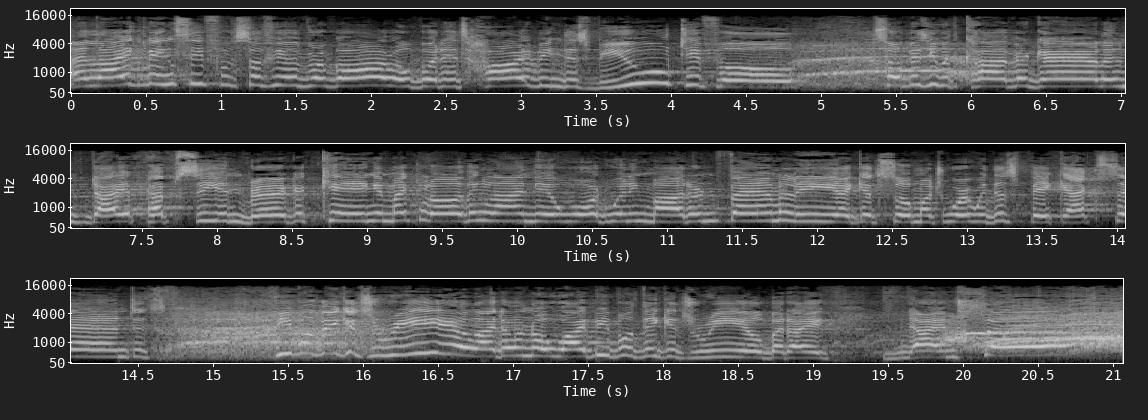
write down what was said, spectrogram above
I being Sif- Sofia Vergara, but it's hard being this beautiful. So busy with CoverGirl and Diet Pepsi and Burger King and my clothing line, the award-winning Modern Family. I get so much work with this fake accent. It's, people think it's real. I don't know why people think it's real, but I, I'm so.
